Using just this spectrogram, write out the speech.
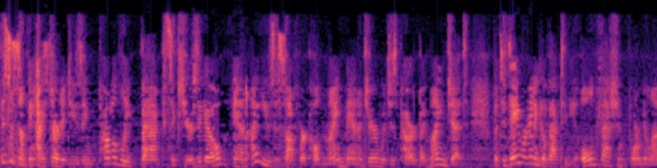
This is something I started using probably back six years ago and I use a software called Mind Manager which is powered by MindJet. But today we're going to go back to the old-fashioned formula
